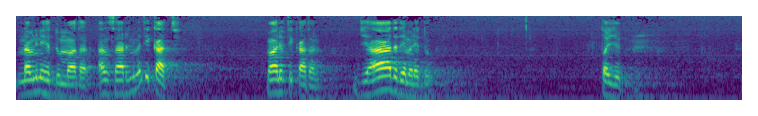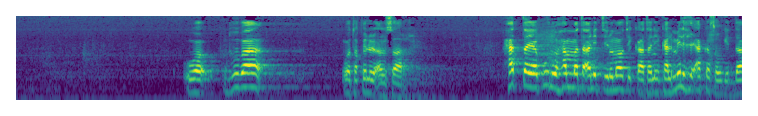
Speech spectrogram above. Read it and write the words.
heddummaatan ansaarri nima xiqqaatti maaliif xiqqaatan jihaada deeman hedduu طيب. ودوبا وتقل الأنصار حتى يكونوا حمة أنت نموت كاتني كالملح أكسو قدا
